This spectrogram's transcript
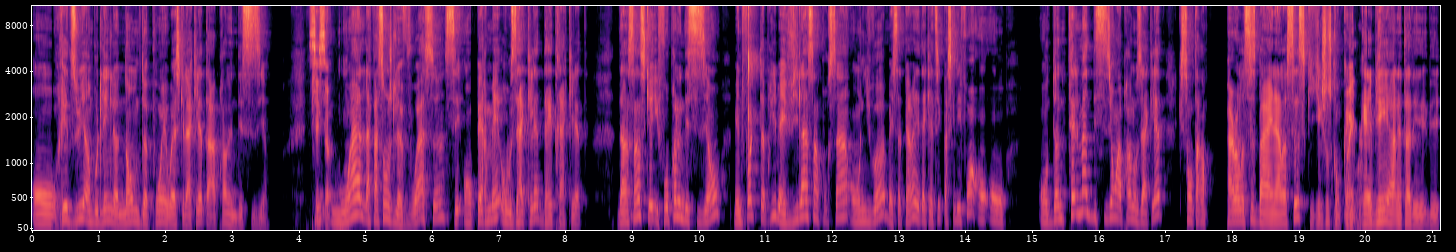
on réduit en bout de ligne le nombre de points où est-ce que l'athlète a à prendre une décision. C'est ça. Moi, la façon dont je le vois, ça, c'est on permet aux athlètes d'être athlètes. Dans le sens qu'il faut prendre une décision, mais une fois que tu as pris, ben, vis 100%, on y va, ben, ça te permet d'être athlétique. Parce que des fois, on, on, donne tellement de décisions à prendre aux athlètes qui sont en paralysis by analysis, qui est quelque chose qu'on connaît très bien en étant des, des,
